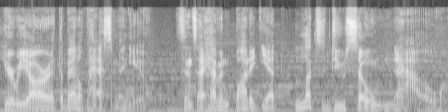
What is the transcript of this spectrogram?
Here we are at the Battle Pass menu. Since I haven't bought it yet, let's do so now.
